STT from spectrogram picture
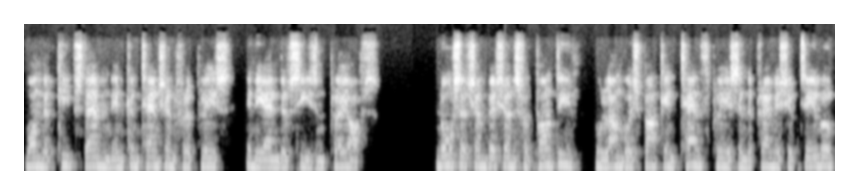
one that keeps them in contention for a place in the end of season playoffs. No such ambitions for Ponty, who languish back in 10th place in the Premiership table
